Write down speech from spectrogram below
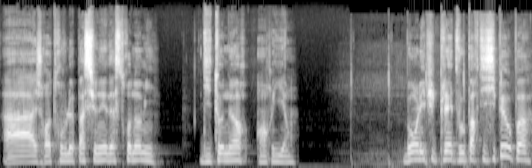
Ah, je retrouve le passionné d'astronomie, dit Honor en riant. Bon, les pipelettes, vous participez ou pas?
